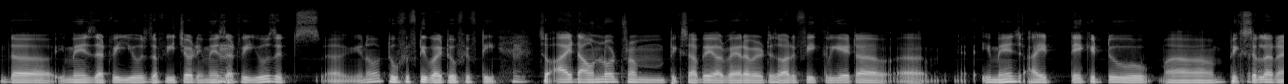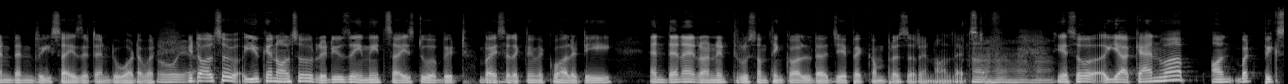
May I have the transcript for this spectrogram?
the image that we use the featured image that we use it's uh, you know 250 by 250 so i download from pixabay or wherever it is or if we create a uh, image i take it to uh, Pixlr and then resize it and do whatever. Oh, yeah. it also you can also reduce the image size to a bit by selecting the quality and then i run it through something called uh, jpeg compressor and all that stuff Uh-huh, uh-huh. yeah, so uh, yeah, Canva. on but pix,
